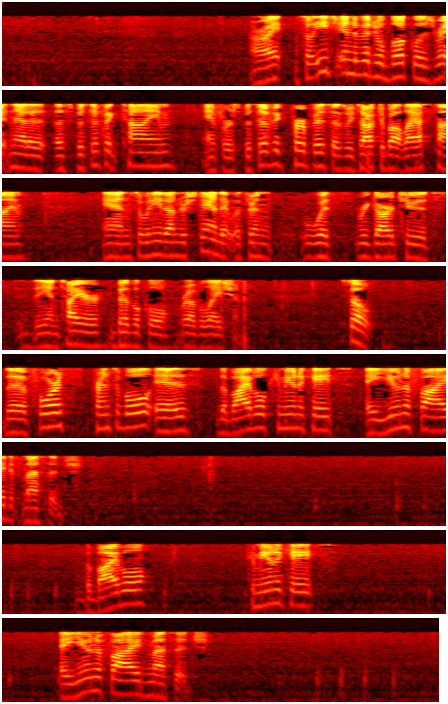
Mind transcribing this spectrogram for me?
All right. So each individual book was written at a, a specific time and for a specific purpose, as we talked about last time, and so we need to understand it within with regard to its the entire biblical revelation. So, the fourth principle is the Bible communicates a unified message. The Bible communicates a unified message.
